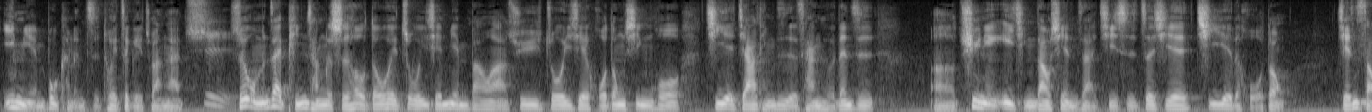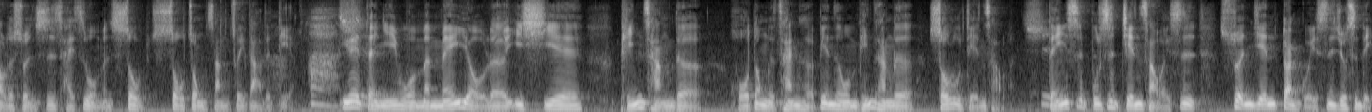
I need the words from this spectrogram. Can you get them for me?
一年不可能只推这个专案，是所以我们在平常的时候都会做一些面包啊，去做一些活动性或企业家庭日的餐盒。但是，呃，去年疫情到现在，其实这些企业的活动减少的损失，才是我们受受重伤最大的点。啊，因为等于我们没有了一些平常的活动的餐盒，变成我们平常的收入减少了。是等于是不是减少，也是瞬间断轨式就是零，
